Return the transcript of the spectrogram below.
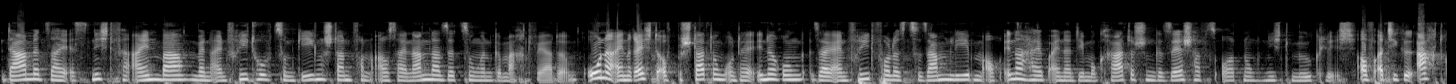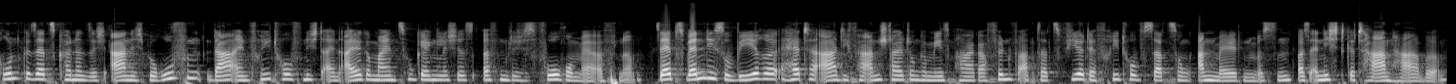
Damit sei es nicht vereinbar, wenn ein Friedhof zum Gegenstand von Auseinandersetzungen gemacht werde. Ohne ein Recht auf Bestattung und Erinnerung sei ein friedvolles Zusammenleben auch innerhalb einer demokratischen Gesellschaftsordnung nicht möglich. Auf Artikel 8 Grundgesetz können sich A nicht berufen, da ein Friedhof nicht ein allgemein zugängliches öffentliches Forum eröffne. Selbst wenn dies so wäre, hätte A die Veranstaltung gemäß 5 Absatz 4 der Friedhofssatzung anmelden müssen, was er nicht getan habe.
